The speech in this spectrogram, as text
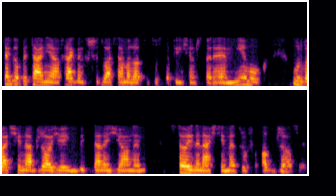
tego pytania. Fragment skrzydła samolotu Tu-154M nie mógł urwać się na brzozie i być znalezionym 111 metrów od brzozy.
